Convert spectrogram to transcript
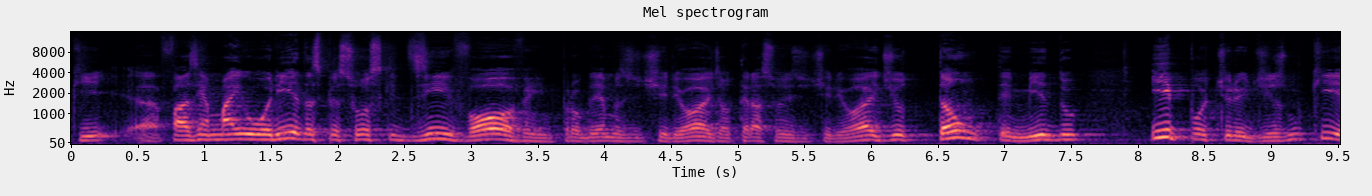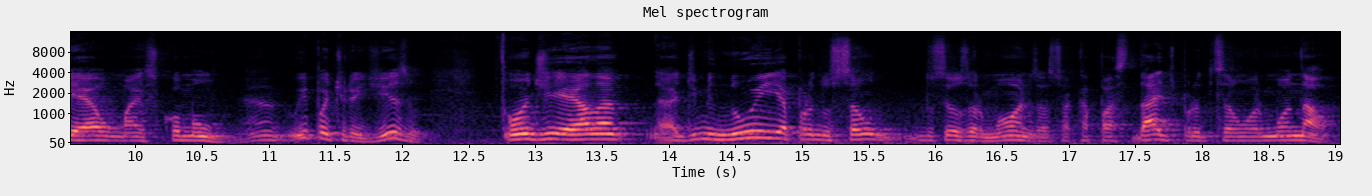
que uh, fazem a maioria das pessoas que desenvolvem problemas de tireoide, alterações de tireoide e o tão temido hipotireoidismo, que é o mais comum. Né? O hipotireoidismo, onde ela uh, diminui a produção dos seus hormônios, a sua capacidade de produção hormonal.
